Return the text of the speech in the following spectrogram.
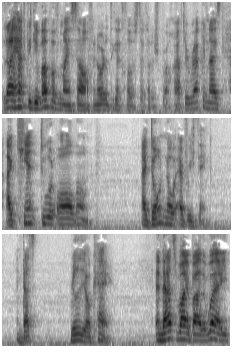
that I have to give up of myself in order to get close to Kadosh Baruch. I have to recognize I can't do it all alone. I don't know everything, and that's really okay. And that's why, by the way,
